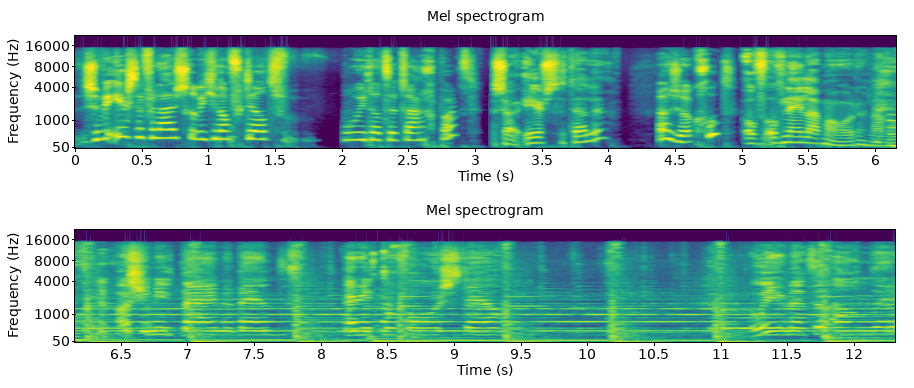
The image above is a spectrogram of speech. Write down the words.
zullen we eerst even luisteren dat je dan vertelt hoe je dat hebt aangepakt? Zou ik eerst vertellen? Oh, is ook goed. Of, of nee, laat maar horen. Laat maar horen. Als je niet bij me bent en ik me voorstel hoe je met de anderen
